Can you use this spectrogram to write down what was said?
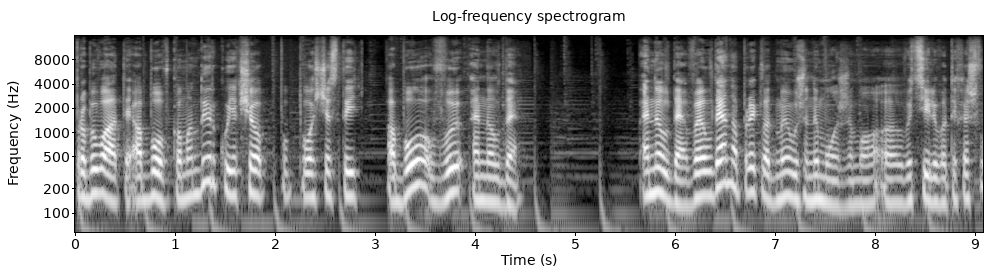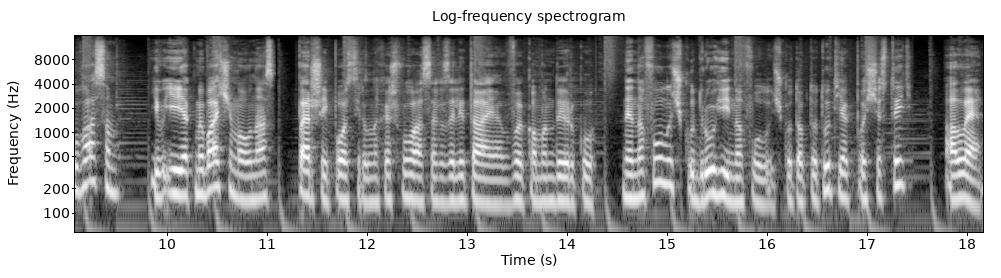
пробивати або в командирку, якщо пощастить, або в НЛД. НЛД. ВЛД, наприклад, ми вже не можемо е, вицілювати хешфугасом. І, і як ми бачимо, у нас перший постріл на хешфугасах залітає в командирку не на фулочку, другий на фулочку. Тобто тут як пощастить, але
